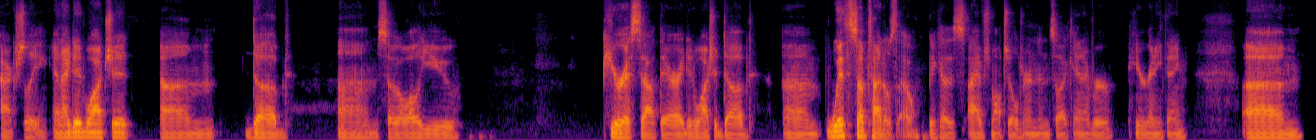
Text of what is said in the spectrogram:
actually and I did watch it um dubbed. Um so all you purists out there I did watch it dubbed um, with subtitles though, because I have small children and so I can't ever hear anything. Um,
